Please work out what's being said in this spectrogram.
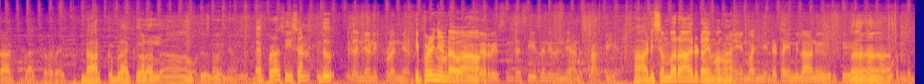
ഡാർക്ക് ബ്ലാക്ക് കളറായിട്ട് ഡാർക്ക് ബ്ലാക്ക് കളറിൽ ആ ഓക്കെ ഓക്കെ എപ്പോഴാ സീസൺ ഇത്? ഇത് തന്നെയാണ് ഉണ്ടാവുക? ആ ബെറീസിന്റെ സീസൺ ഇത് തന്നെയാണ് സ്റ്റാർട്ട് ചെയ്യുക. ആ ഡിസംബർ ആ ഒരു ടൈം ആണോ? മഞ്ഞിന്റെ ടൈമിലാണ് ഇവർക്ക് ആ. കൂടുതലും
